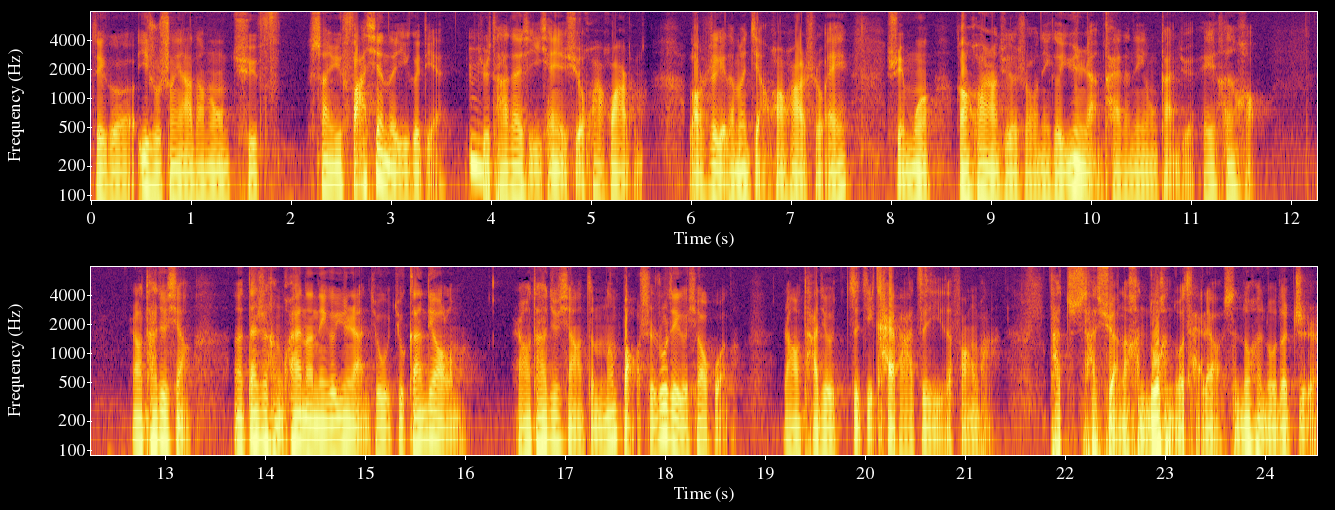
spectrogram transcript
这个艺术生涯当中去善于发现的一个点，就是他在以前也学画画的嘛，老师给他们讲画画的时候，哎，水墨刚画上去的时候，那个晕染开的那种感觉，哎，很好，然后他就想，呃，但是很快呢，那个晕染就就干掉了嘛，然后他就想怎么能保持住这个效果呢？然后他就自己开发自己的方法，他他选了很多很多材料，很多很多的纸，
